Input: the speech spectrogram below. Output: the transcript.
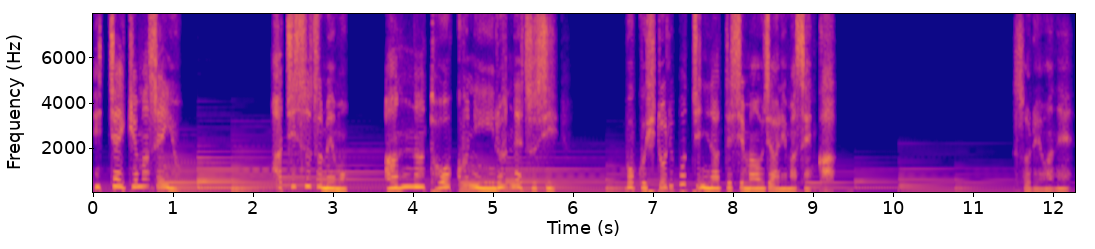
行っちゃいけませんよ。ハチスズメもあんな遠くにいるんですし、僕一人ぼっちになってしまうじゃありませんか。それはね、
